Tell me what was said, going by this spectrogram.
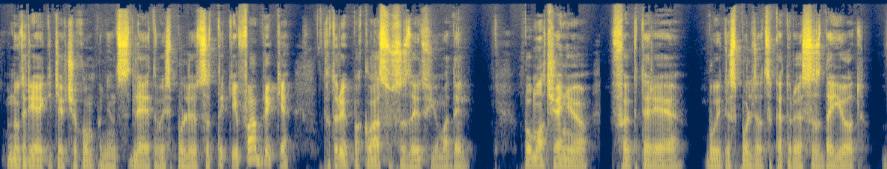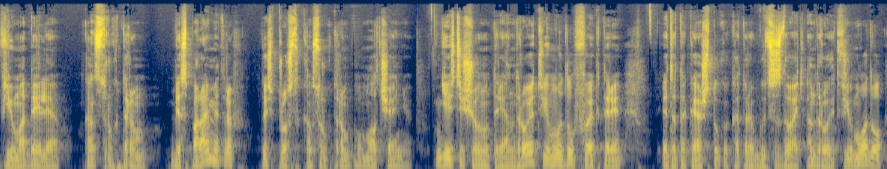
Внутри Architecture Components для этого используются такие фабрики, которые по классу создают view-модель. По умолчанию Factory будет использоваться, которая создает view-модели конструктором без параметров, то есть просто конструктором по умолчанию. Есть еще внутри Android View Model Factory. Это такая штука, которая будет создавать Android View Model.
